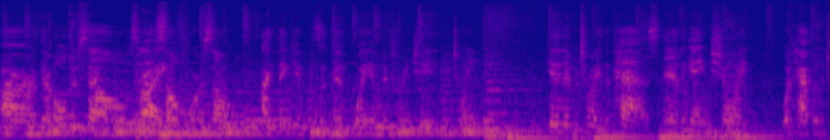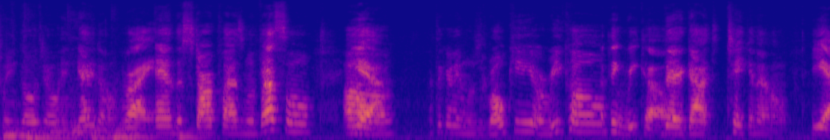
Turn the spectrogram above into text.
are their older selves Right. and so forth. So I think it was a good way of differentiating between hidden inventory in the past and again showing what happened between Gojo and Gato Right. and the star plasma vessel. Uh, Yeah. I think her name was Roki or Rico. I think Rico. That got taken out. Yeah.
